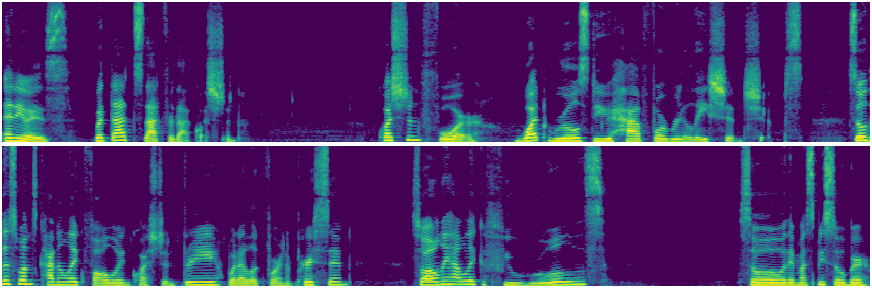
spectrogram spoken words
Anyways, but that's that for that question. Question 4. What rules do you have for relationships? So this one's kind of like following question 3, what I look for in a person. So I only have like a few rules So they must be sober.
